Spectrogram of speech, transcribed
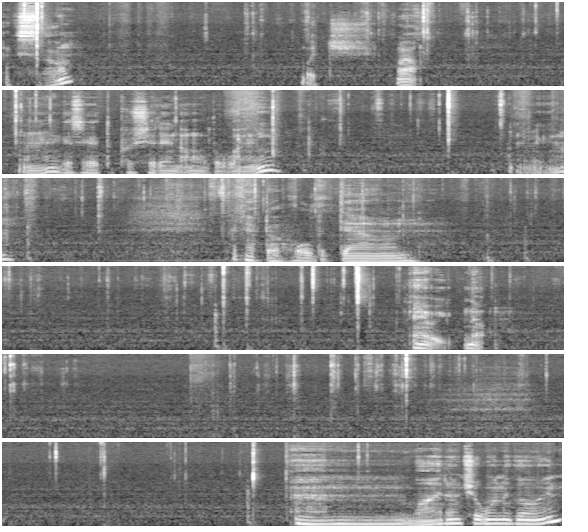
like so. Which, well, I guess I have to push it in all the way. There we go. I have to hold it down. There we go. No. Um, why don't you want to go in?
